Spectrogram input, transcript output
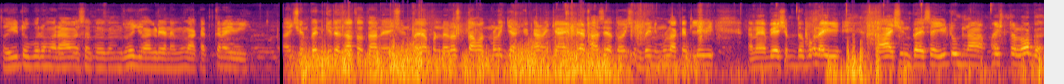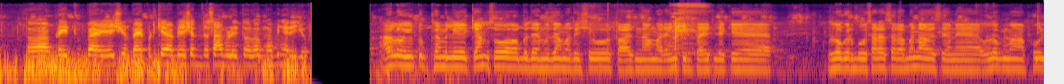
તો યુટ્યુબર અમારા આવે છે તો તમે જોજો આગળ એને મુલાકાત કરાવી. અશ્વિનભાઈ ઘરે જતા હતા અને અશ્વિનભાઈ આપણને રસ્તામાં જ મળી ગયા કે કારણ કે અહીં બેઠા છે તો અશ્વિનભાઈની મુલાકાત લેવી અને બે શબ્દ બોલાવી. તો આ અશ્વિનભાઈ છે યુટ્યુબના ફર્સ્ટ લોગર તો આપણે યુટ્યુબભાઈ અશ્વિનભાઈ પણ કેવા બે શબ્દ સાંભળી તો લોગમાં બની રહીજો. હાલો યુટ્યુબ ફેમિલી, કેમ છો? બધા મજામાં દઈશું. તો આજના અમારા અંકિતભાઈ એટલે કે વ્લોગર બહુ સારા સારા બનાવે છે અને વ્લોગમાં ફૂલ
